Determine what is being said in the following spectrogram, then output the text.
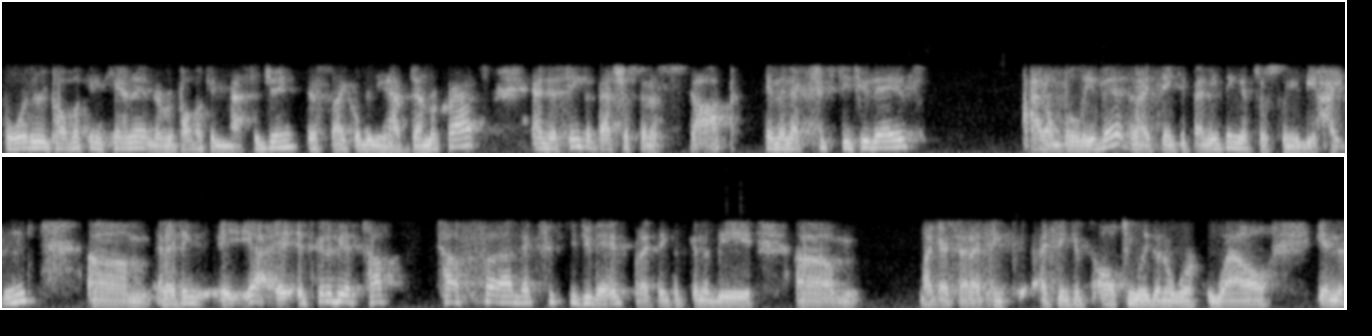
for the Republican candidate and the Republican messaging this cycle than you have Democrats. And to think that that's just going to stop in the next 62 days, I don't believe it. And I think if anything, it's just going to be heightened. Um, and I think, yeah, it, it's going to be a tough, tough uh, next 62 days, but I think it's going to be, um, like I said, I think I think it's ultimately going to work well in the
